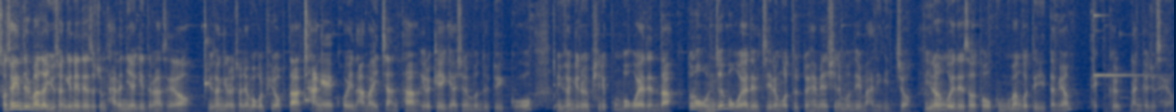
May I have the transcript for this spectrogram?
선생님들마다 유산균에 대해서 좀 다른 이야기들 하세요. 유산균을 전혀 먹을 필요 없다. 장에 거의 남아있지 않다. 이렇게 얘기하시는 분들도 있고, 유산균을 필히 꼭 먹어야 된다. 또는 언제 먹어야 될지 이런 것들도 헤매시는 분들이 많이 있죠. 이런 거에 대해서 더 궁금한 것들이 있다면 댓글 남겨주세요.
